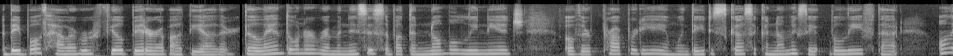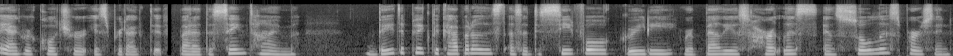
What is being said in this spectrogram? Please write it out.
They both, however, feel bitter about the other. The landowner reminisces about the noble lineage of their property, and when they discuss economics, they believe that only agriculture is productive. But at the same time, they depict the capitalist as a deceitful, greedy, rebellious, heartless, and soulless person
